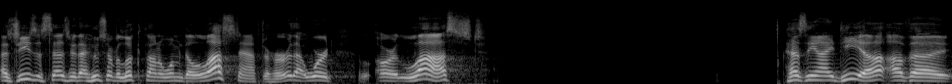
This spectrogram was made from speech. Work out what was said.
as Jesus says here, that whosoever looketh on a woman to lust after her, that word or lust has the idea of a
